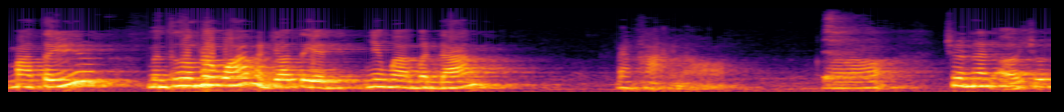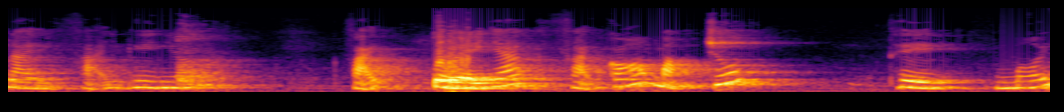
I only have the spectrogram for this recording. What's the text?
ma tí mình thương nó quá mình cho tiền, nhưng mà mình đáng, đang hại nó đó. cho nên ở chỗ này phải ghi nhớ, phải tuệ giác, phải có mặt trước thì mới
